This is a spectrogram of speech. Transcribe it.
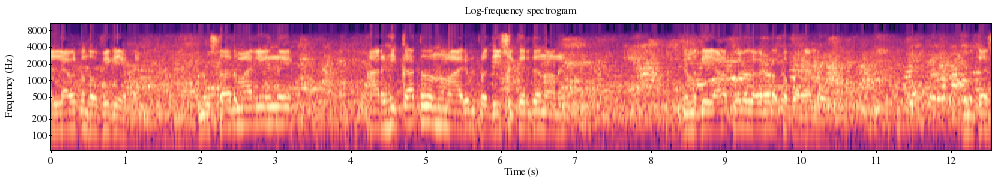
എല്ലാവർക്കും തോപ്പിക്ക് ചെയ്യട്ടെ. ഉസ്താദുമാരിൽ നിന്ന് അർഹിക്കാത്തതൊന്നും ആരും പ്രതീക്ഷിക്കരുതെന്നാണ് നമുക്ക് ഇയാളെ പോലുള്ളവരോടൊക്കെ പറയാനുള്ളത്. Como ustedes,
